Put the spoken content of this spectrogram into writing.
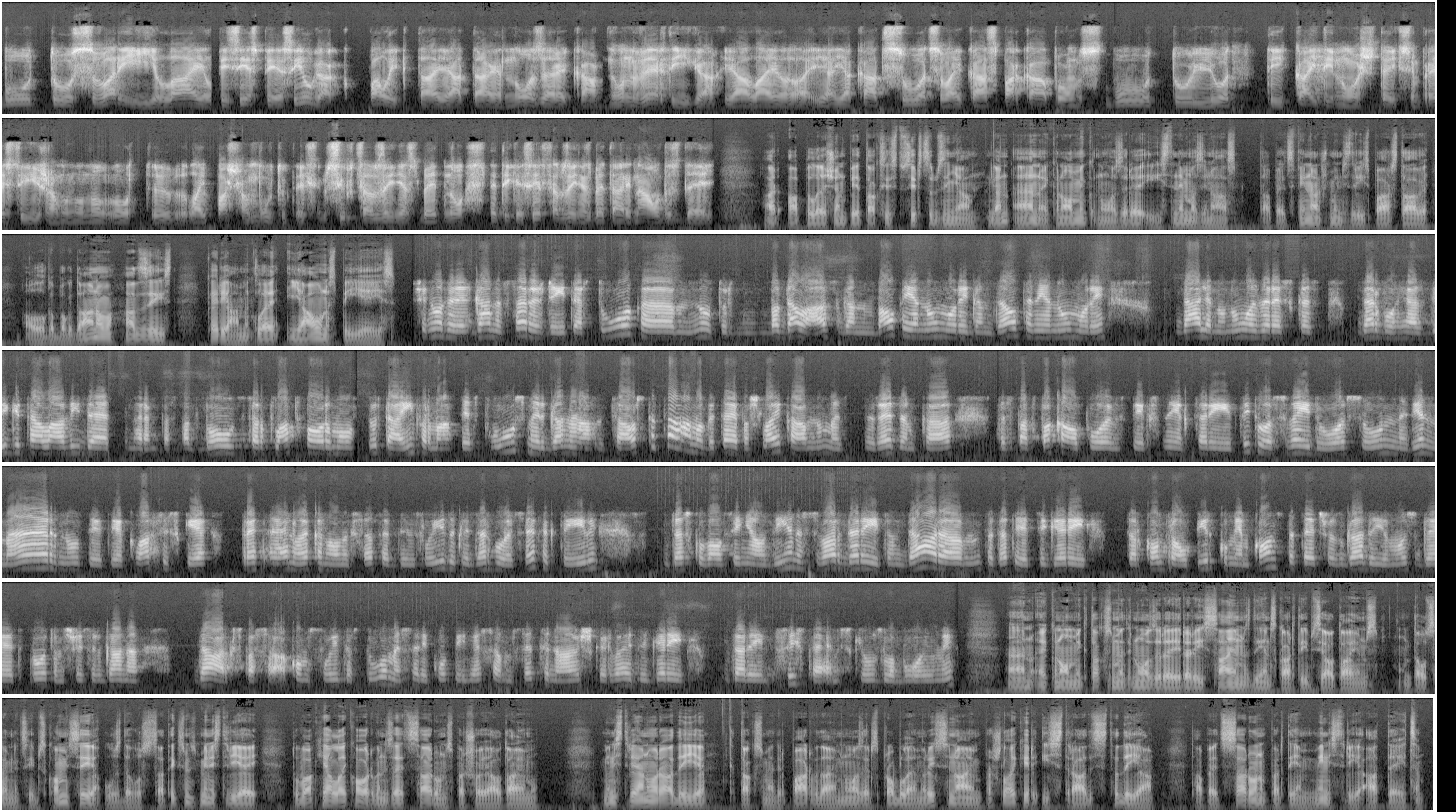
būtu svarīgi, lai pēc iespējas ilgāk palikt tajā tā nozare kā un vērtīgāk, jā, lai, ja, ja kāds sots vai kāds pārkāpums būtu ļoti kaitinoši teiksim, prestīžam, un, un, un, un lai pašam būtu teiksim, sirdsapziņas, bet nu, ne tikai sirdsapziņas, bet arī naudas dēļ. Ar apelēšanu pie taksistu sirdsapziņām gan ēnu ekonomika nozarē īsti nemazinās. Tāpēc Finanšu ministrijas pārstāve Olga Bogdanova atzīst, ka ir jāmeklē jaunas pieejas. Šī nozare ir gana sarežģīta ar to, ka nu, tur dalās gan baltie numuri, gan dzeltenie numuri. Daļa no nozares, kas darbojās digitālā vidē, piemēram, tas pats Bolts ar platformu. Tur tā informācijas plūsma ir gan caurskatāma, bet tajā pašā laikā nu, mēs redzam, ka tas pats pakalpojums tiek sniegts arī citos veidos, un nevienmēr nu, tie, tie klasiskie pret ēnu ekonomikas sasardzības līdzekļi darbojas efektīvi. Tas, ko valsts ieņēmuma dienas var darīt un dara, nu, tad attiecīgi arī ar kontrolu pirkumiem konstatēt šos gadījumus, bet, protams, šis ir gana dārgs pasākums. Līdz ar to mēs arī kopīgi esam secinājuši, ka ir vajadzīgi arī arī sistēmiski uzlabojumi. Ēnu ekonomika taksometri nozarē ir arī saimnes dienas kārtības jautājums, un Tautsaimniecības komisija uzdevusi satiksmes ministrijai tuvākajā laikā organizēt sarunas par šo jautājumu. Ministrijā norādīja, ka taksometru pārvadājumu nozares problēmu risinājumu pašlaik ir izstrādes stadijā – tāpēc sarunu par tiem ministrija atteica.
